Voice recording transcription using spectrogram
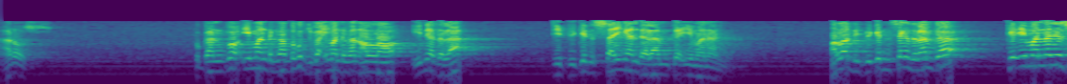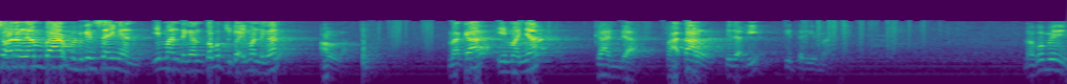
Harus. Bukan kok iman dengan tagut juga iman dengan Allah. Ini adalah dibikin saingan dalam keimanan. Allah dibikin saingan dalam ke keimanannya seorang hamba membuat saingan. Iman dengan tagut juga iman dengan Allah maka imannya ganda, fatal, tidak diterima. Nah, ini.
